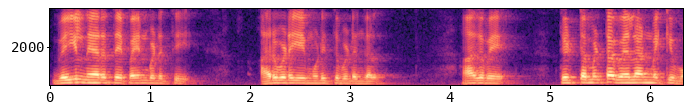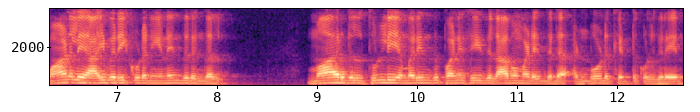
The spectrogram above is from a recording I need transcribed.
வெயில் நேரத்தை பயன்படுத்தி அறுவடையை முடித்து விடுங்கள். ஆகவே திட்டமிட்ட வேளாண்மைக்கு வானிலை ஆய்வறிக்குடன் இணைந்திருங்கள். மாறுதல் துல்லியம் அறிந்து பணி செய்து லாபம் அடைந்திட அன்போடு கேட்டுக்கொள்கிறேன்.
